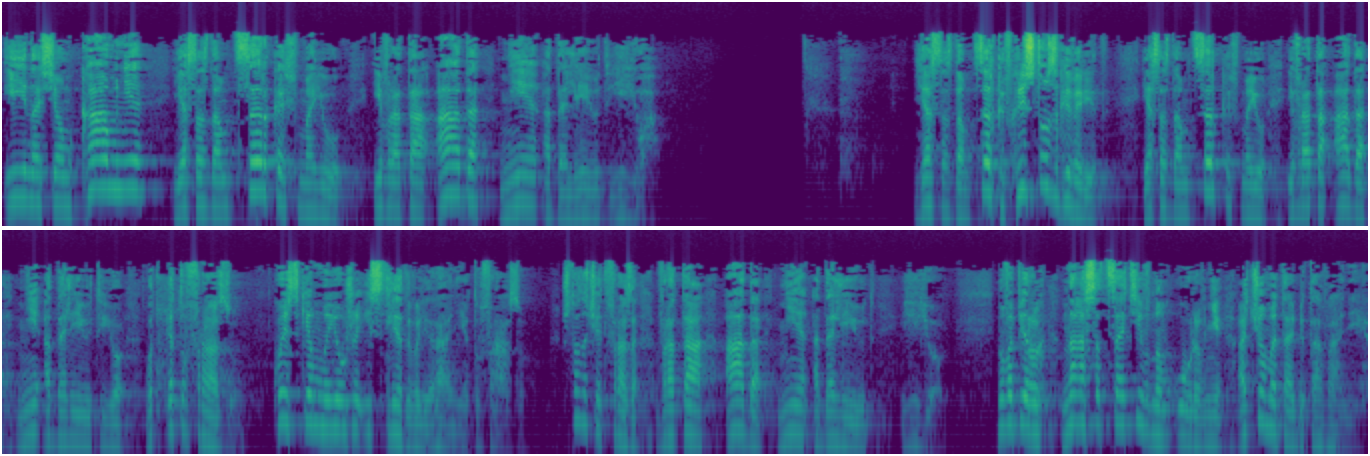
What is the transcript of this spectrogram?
и на сем камне я создам церковь мою, и врата ада не одолеют ее». Я создам церковь, Христос говорит, я создам церковь мою, и врата ада не одолеют ее. Вот эту фразу, кое с кем мы ее уже исследовали ранее, эту фразу. Что означает фраза «врата ада не одолеют ее»? Ну, во-первых, на ассоциативном уровне, о чем это обетование?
